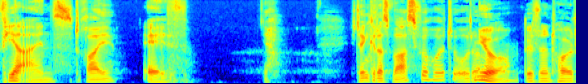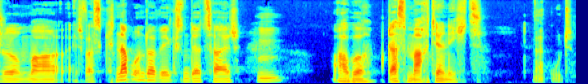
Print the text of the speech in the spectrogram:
41 3. 11. Ich denke, das war's für heute, oder? Ja, wir sind heute mal etwas knapp unterwegs in der Zeit, Hm. aber das macht ja nichts. Na gut.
